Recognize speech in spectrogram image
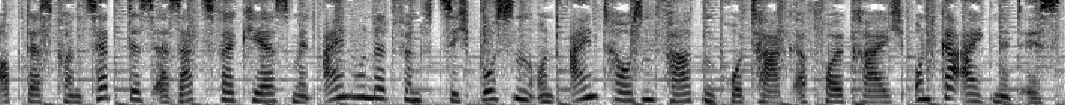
ob das Konzept des Ersatzverkehrs mit 150 Bussen und 1000 Fahrten pro Tag erfolgreich und geeignet ist.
